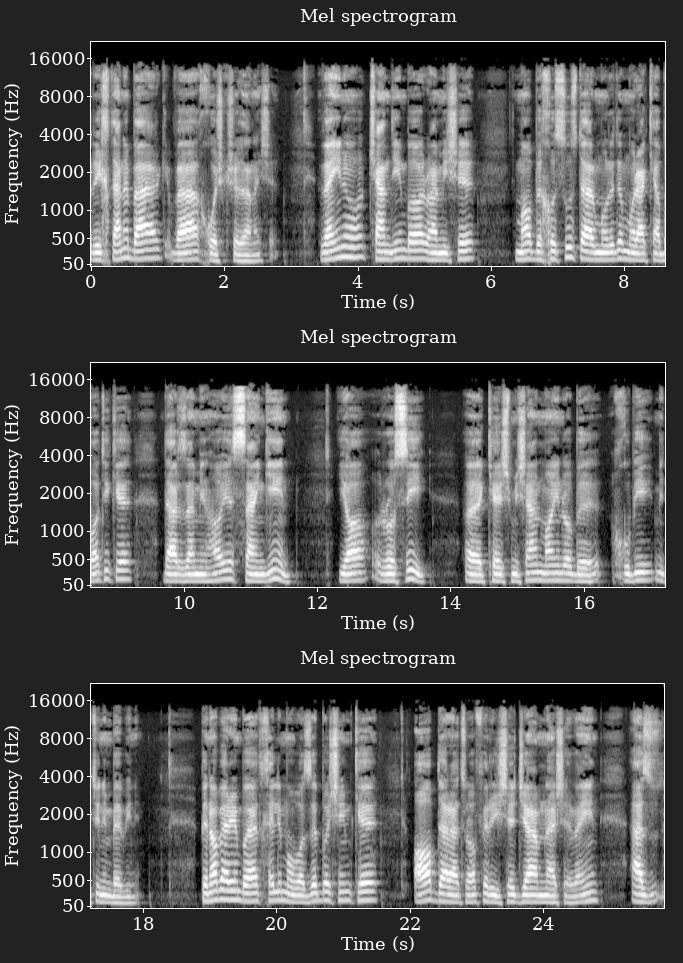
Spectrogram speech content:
ریختن برگ و خشک شدنشه. و اینو چندین بار همیشه ما به خصوص در مورد مرکباتی که در زمین های سنگین یا روسی کش میشن ما این رو به خوبی می‌تونیم ببینیم. بنابراین باید خیلی مواظب باشیم که آب در اطراف ریشه جمع نشه و این از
